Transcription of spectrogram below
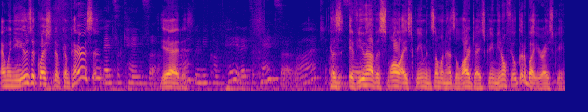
And when you use a question of comparison, That's a cancer. Yeah, it right? is. When we compare, that's a cancer, right? Because if so- you have a small ice cream and someone has a large ice cream, you don't feel good about your ice cream.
